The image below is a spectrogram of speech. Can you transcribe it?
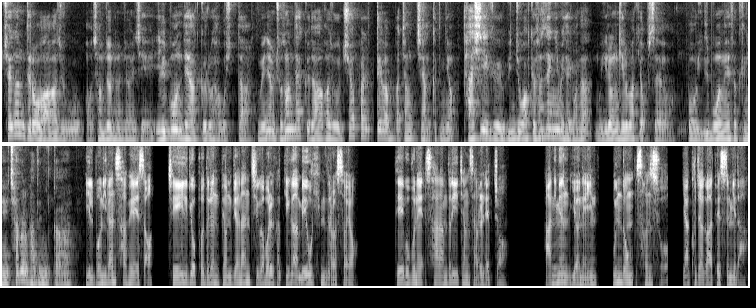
최근 들어와가지고 어, 점점 점점 이제 일본 대학교를 가고 싶다. 왜냐면 조선대학교 나와가지고 취업할 때가 마땅치 않거든요. 다시 그 민족학교 선생님이 되거나 뭐 이런 길밖에 없어요. 뭐 일본에서 굉장히 차별 받으니까 일본이란 사회에서 제1교포들은 변변한 직업을 갖기가 매우 힘들었어요. 대부분의 사람들이 장사를 했죠. 아니면 연예인, 운동 선수, 야쿠자가 됐습니다.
